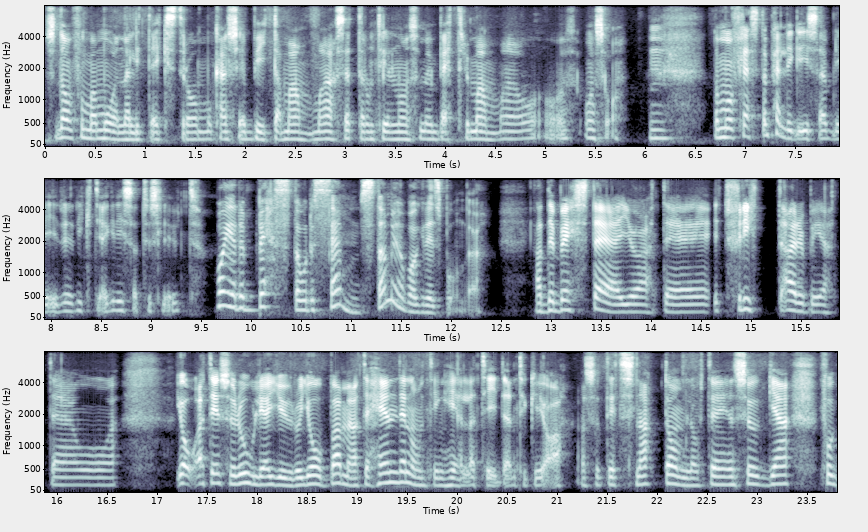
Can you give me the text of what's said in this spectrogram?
Så de får man måna lite extra om och kanske byta mamma, sätta dem till någon som är en bättre mamma och, och, och så. Mm. De flesta pellegrisar blir riktiga grisar till slut. Vad är det bästa och det sämsta med att vara grisbonde? Ja, det bästa är ju att det är ett fritt arbete och ja, att det är så roliga djur att jobba med. Att det händer någonting hela tiden tycker jag. Alltså att det är ett snabbt omlopp. Det är en sugga får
